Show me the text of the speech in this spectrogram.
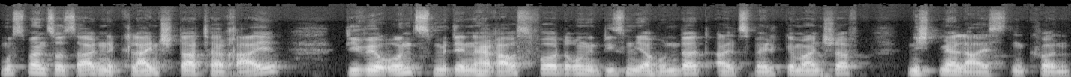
muss man so sagen, eine Kleinstaaterei, die wir uns mit den Herausforderungen in diesem Jahrhundert als Weltgemeinschaft nicht mehr leisten können.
